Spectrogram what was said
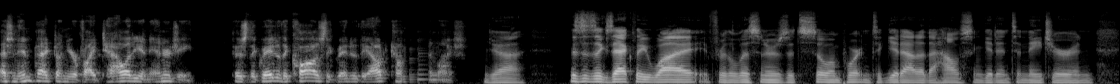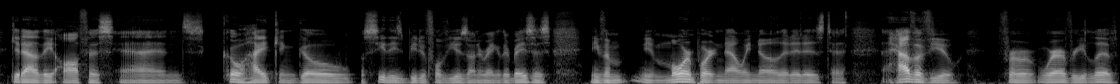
has an impact on your vitality and energy because the greater the cause, the greater the outcome in life. Yeah. This is exactly why, for the listeners, it's so important to get out of the house and get into nature and get out of the office and go hike and go see these beautiful views on a regular basis. And even you know, more important now, we know that it is to have a view for wherever you live.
